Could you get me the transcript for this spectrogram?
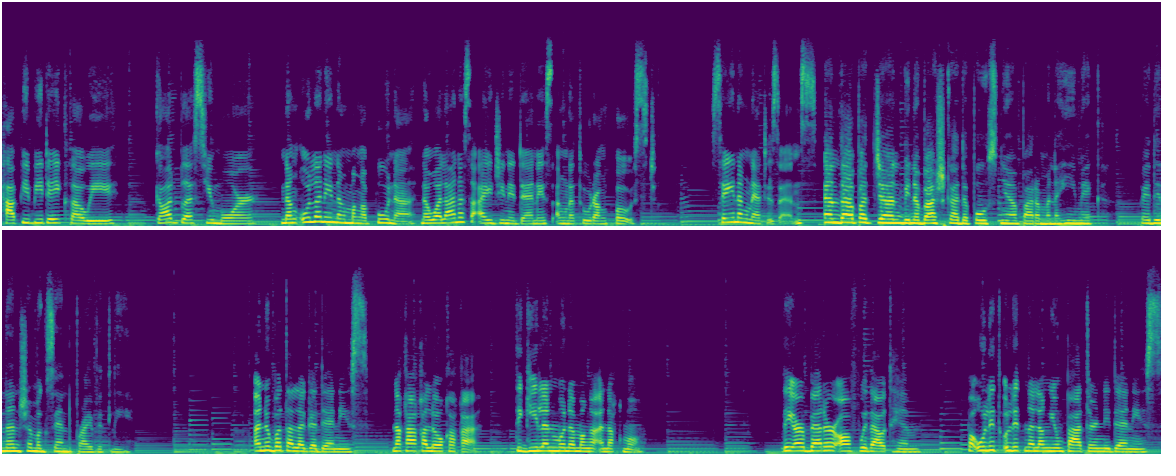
Happy B-Day, Chloe. God bless you more. Nang ulanin ng mga puna na wala na sa IG ni Dennis ang naturang post. Say ng netizens, And dapat dyan, binabash kada post niya para manahimik. Pwede nan siya mag-send privately. Ano ba talaga, Dennis? Nakakaloka ka. Tigilan mo na mga anak mo. They are better off without him. Paulit-ulit na lang yung pattern ni Dennis.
